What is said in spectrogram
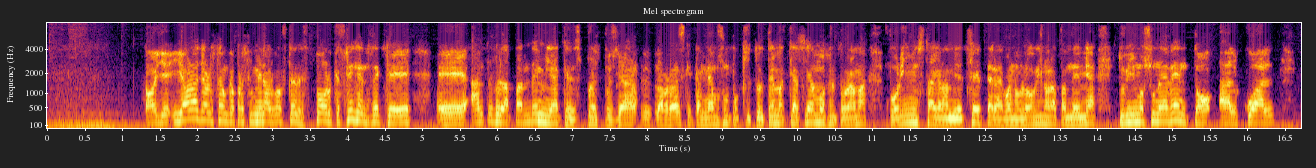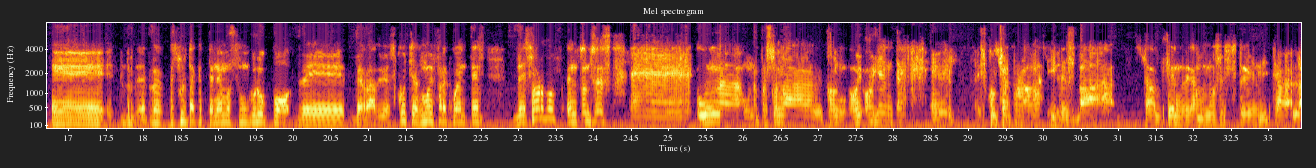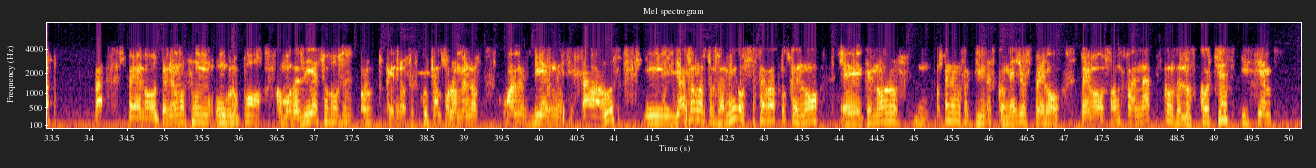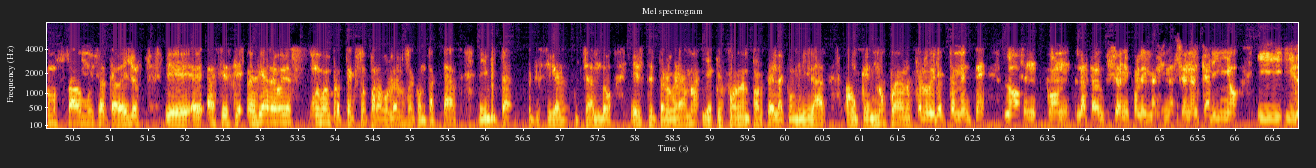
Oye, y ahora yo les tengo que presumir algo a ustedes, porque fíjense que eh, antes de la pandemia, que después pues ya la verdad es que cambiamos un poquito el tema, que hacíamos el programa por Instagram y etcétera, bueno, luego vino la pandemia, tuvimos un evento al cual eh, resulta que tenemos un grupo de, de radio escuchas muy frecuentes de sordos, entonces eh, una, una persona con oyente escucha el programa y les va traduciendo, digamos, no sé si estoy dicha la pero tenemos un, un, grupo como de 10 o 12 que nos escuchan por lo menos jueves, viernes y sábados y ya son nuestros amigos. Hace rato que no eh, que no los no tenemos actividades con ellos, pero pero son fanáticos de los coches y siempre hemos estado muy cerca de ellos, eh, eh, así es que el día de hoy es muy buen pretexto para volverlos a contactar e invitar a que sigan escuchando este programa y a que formen parte de la comunidad, aunque no puedan hacerlo directamente, lo hacen con la traducción y con la imaginación, el cariño y, y,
